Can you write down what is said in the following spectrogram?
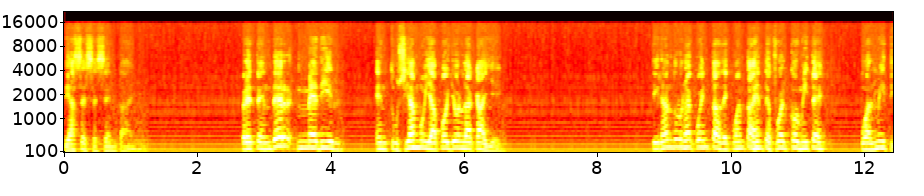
de hace 60 años. Pretender medir entusiasmo y apoyo en la calle, tirando una cuenta de cuánta gente fue al comité o al meeting,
